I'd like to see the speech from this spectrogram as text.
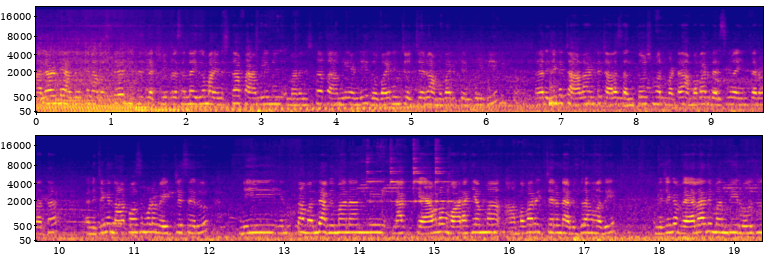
హలో అండి అందరికీ నమస్తే. దిస్ ఇస్ లక్ష్మీ ప్రసన్న ఇది మన ఇన్స్టా ఫ్యామిలీ నుంచి మన ఇన్స్టా ఫ్యామిలీ అండి. దుబాయ్ నుంచి వచ్చారు అమ్మవారి టెంపుల్కి నిజంగా చాలా అంటే చాలా సంతోషం అనమాట అమ్మవారి దర్శనం అయిన తర్వాత నిజంగా నా కోసం కూడా వెయిట్ చేశారు. మీ ఇంతమంది అభిమానాన్ని నాకు కేవలం వారాకి అమ్మ అమ్మవారు ఇచ్చారండి అనుగ్రహం అది. నిజంగా వేలాది మంది రోజు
